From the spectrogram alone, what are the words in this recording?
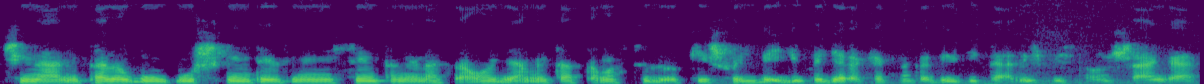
csinálni pedagógus intézményi szinten, illetve, ahogy említettem, a szülők is, hogy védjük a gyerekeknek a digitális biztonságát.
